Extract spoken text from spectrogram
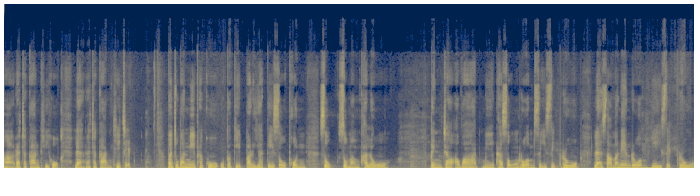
5 รัชกาลที่ 6 และรัชกาลที่ 7ปัจจุบันมีพระครูอุปกิจปริยัติโสพล สุข สุมังคโล เป็นเจ้าอาวาสมีพระสงฆ์รวม 40 รูป และสามเณรรวม 20 รูป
